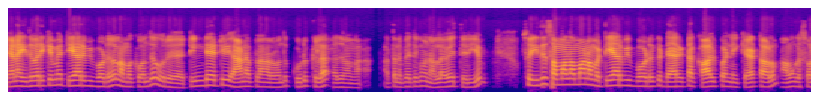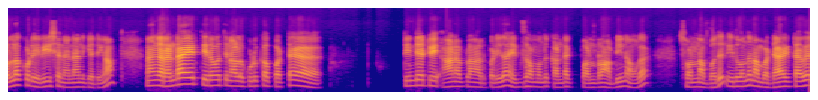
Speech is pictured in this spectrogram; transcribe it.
ஏன்னா, இது வரைக்குமே டிஆர்பி போர்டில் நமக்கு வந்து ஒரு டின்டேட்டிவ் ஆன பிளானர் வந்து கொடுக்கல அது அத்தனை பேத்துக்குமே நல்லாவே தெரியும். ஸோ இது சம்மந்தமாக நம்ம டிஆர்பி போர்டுக்கு டைரெக்டாக கால் பண்ணி கேட்டாலும், அவங்க சொல்லக்கூடிய ரீசன் என்னன்னு கேட்டீங்கன்னா, நாங்க 2024 குடுக்கப்பட்ட டென்டேட்டிவ் ஆன பிளானர் படி தான் எக்ஸாம் வந்து கண்டக்ட் பண்ணுறோம் அப்படின்னு அவங்க சொன்ன பதில். இது வந்து நம்ம டைரெக்டாகவே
